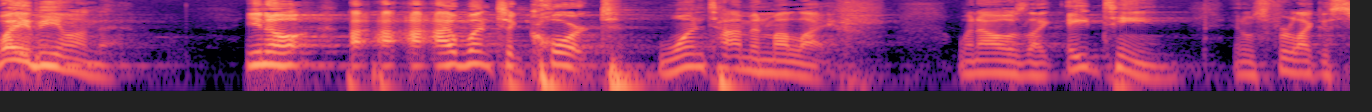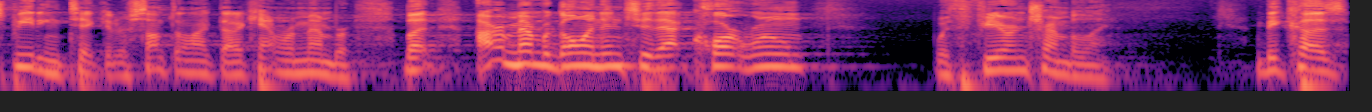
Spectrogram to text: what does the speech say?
Way beyond that. You know, I, I, I went to court one time in my life when I was like 18 it was for like a speeding ticket or something like that. I can't remember. But I remember going into that courtroom with fear and trembling because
